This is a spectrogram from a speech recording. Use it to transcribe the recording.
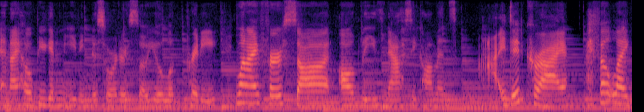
and I hope you get an eating disorder so you'll look pretty. When I first saw all these nasty comments, I did cry. I felt like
